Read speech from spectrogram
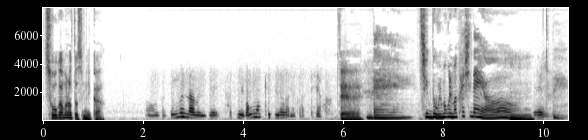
소감은 어떻습니까? 어, 눈물 나면 이제 가슴이 먹먹해지려고 하는 것 같아요. 네, 네. 지금도 울먹울먹 하시네요. 음, 네. 네.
